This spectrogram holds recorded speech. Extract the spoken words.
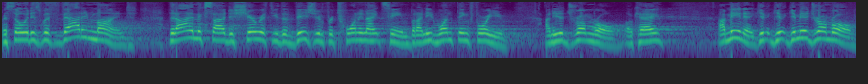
And so it is with that in mind that I am excited to share with you the vision for 2019. But I need one thing for you I need a drum roll, okay? I mean it. Give, give, give me a drum roll.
